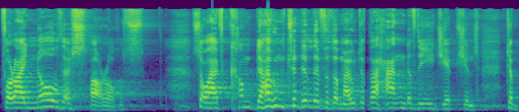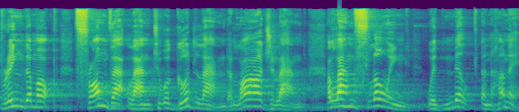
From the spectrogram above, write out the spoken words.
For I know their sorrows so I've come down to deliver them out of the hand of the Egyptians, to bring them up from that land to a good land, a large land, a land flowing with milk and honey,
